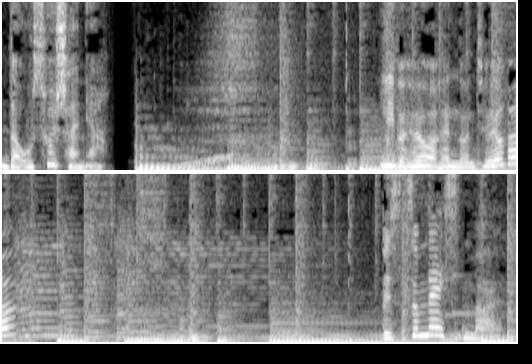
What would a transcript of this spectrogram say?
Do usłyszenia. Liebe Hörerinnen und Hörer, bis zum nächsten Mal.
